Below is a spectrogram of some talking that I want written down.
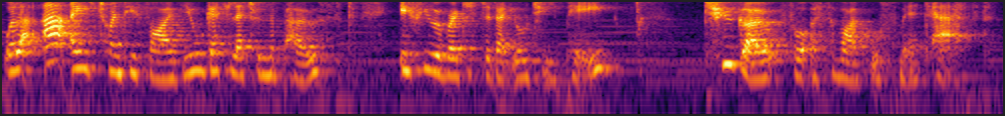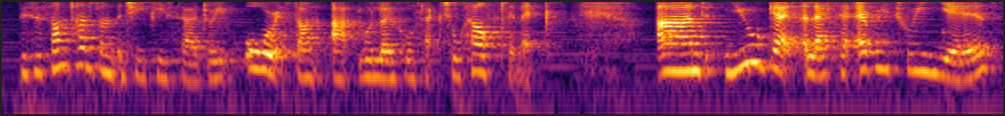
Well, at age 25, you will get a letter in the post if you are registered at your GP to go for a cervical smear test. This is sometimes done at the GP surgery or it's done at your local sexual health clinic. And you'll get a letter every three years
